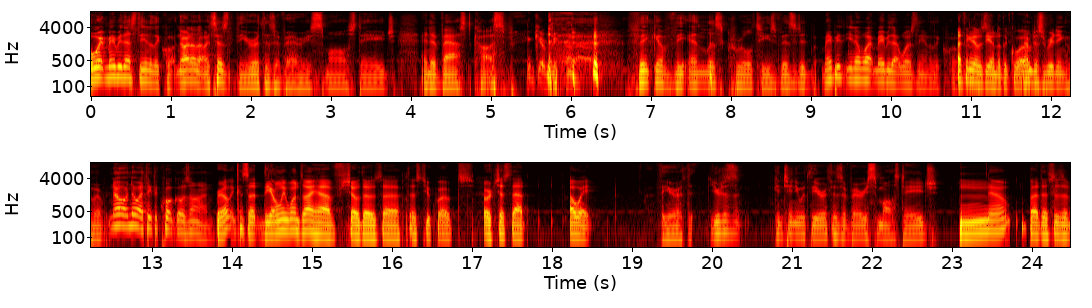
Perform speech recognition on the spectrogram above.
Oh wait, maybe that's the end of the quote. No, I don't know. It says the Earth is a very small stage in a vast cosmic arena. Think of the endless cruelties visited. Maybe you know what? Maybe that was the end of the quote. I think that was the end of the quote. I'm just reading whoever. No, no. I think the quote goes on. Really? Because uh, the only ones I have show those uh, those two quotes, or it's just that. Oh wait, The Earth. You doesn't continue with the Earth is a very small stage. no, but this is a.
